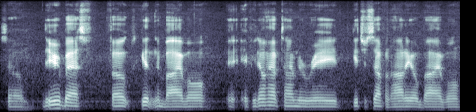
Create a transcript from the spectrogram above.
So do your best, folks. Get in the Bible. If you don't have time to read, get yourself an audio Bible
